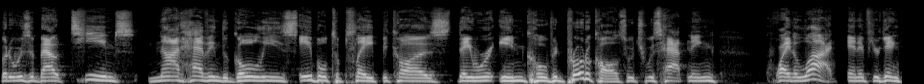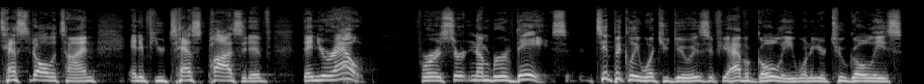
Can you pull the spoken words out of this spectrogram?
but it was about teams not having the goalies able to play because they were in COVID protocols, which was happening quite a lot. And if you're getting tested all the time, and if you test positive, then you're out for a certain number of days. Typically, what you do is if you have a goalie, one of your two goalies,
